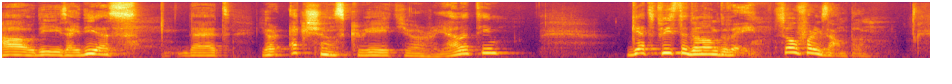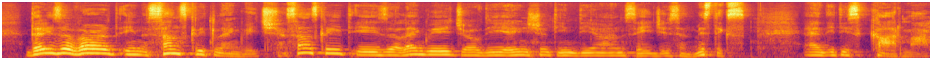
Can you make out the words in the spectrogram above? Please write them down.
how these ideas that your actions create your reality get twisted along the way. So for example, there is a word in Sanskrit language. Sanskrit is a language of the ancient Indian sages and mystics, and it is karma.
